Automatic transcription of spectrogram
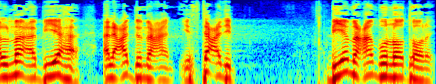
alma'a biyaha alcabdu macaan yastacdib. Biyo macaan buu noo doonay.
